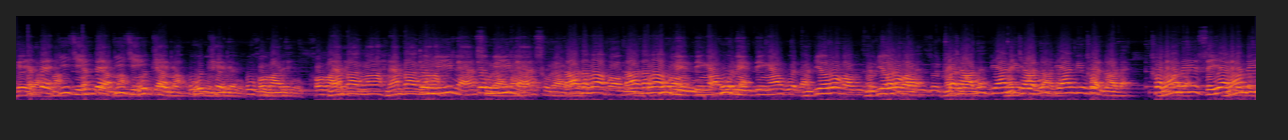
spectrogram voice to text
ခဲ့အသက်ကြီးချင်းအသက်ကြီးချင်းကြမှာဟုတ်ခဲ့တဲ့ခေါ်ပါတယ်ခေါ်ပါနံပါတ်5နံပါတ်5တမီးလန်တမီးလန်ဆိုတာသာသနာပေါင်းသာသနာပေါင်းသင်္ကန်းဥပင်သင်္ကန်းဝက်လာမပြောတော့ပါဘူးမပြောတော့ပါဘူးဆိုမကြဘူးပြန်ပြီးမကြဘူးပြန်ပြီးထွက်လာလိုက်ထွက်လာမေးဇယက်လမ်းမေး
